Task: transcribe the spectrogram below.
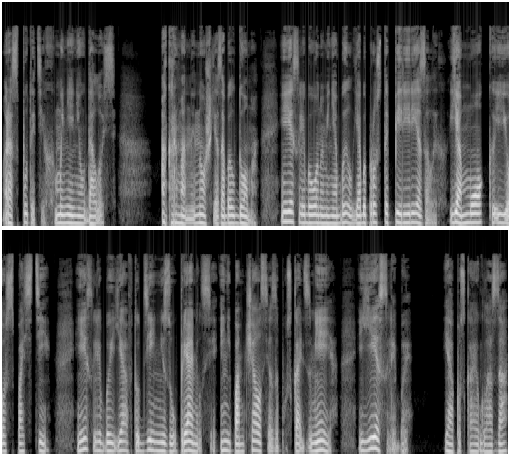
Распутать их мне не удалось. А карманный нож я забыл дома. Если бы он у меня был, я бы просто перерезал их. Я мог ее спасти. Если бы я в тот день не заупрямился и не помчался запускать змея, если бы... Я опускаю глаза,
